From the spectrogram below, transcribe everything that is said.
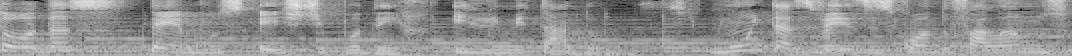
todas temos este poder ilimitado. Muitas vezes, quando falamos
